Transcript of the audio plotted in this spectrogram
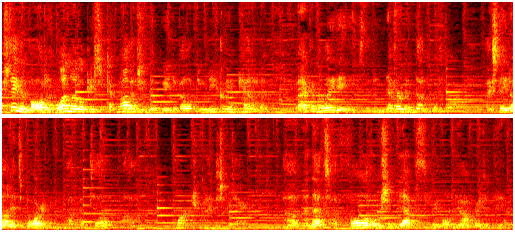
I've stayed involved in one little piece of technology that we developed uniquely in Canada back in the late 80s that had never been done before. I stayed on its board up until uh, March when I just retired. Um, and that's a full ocean depth remotely operated vehicle.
